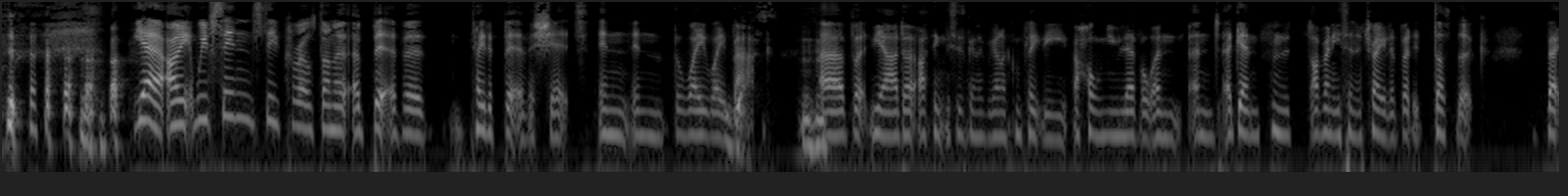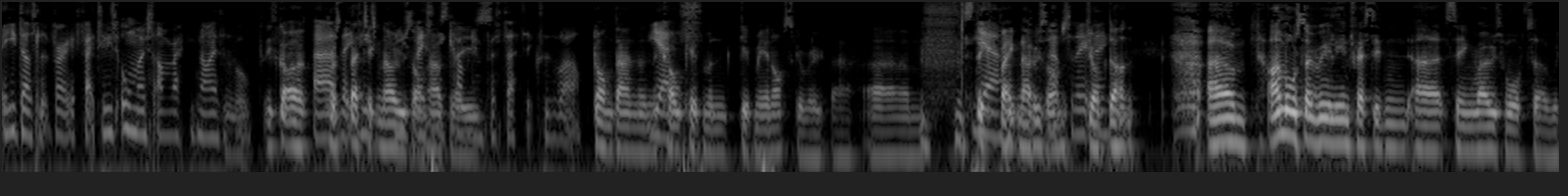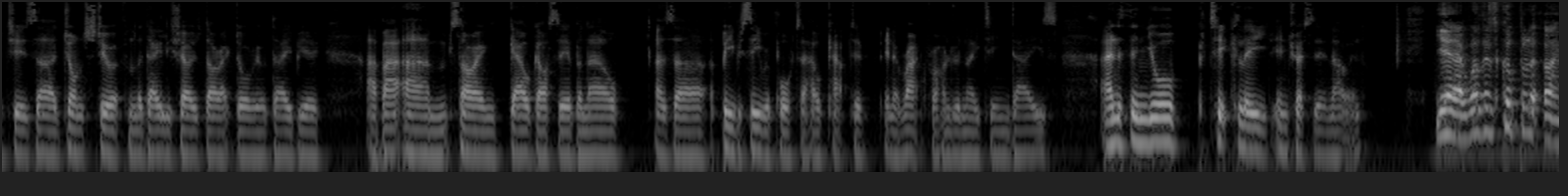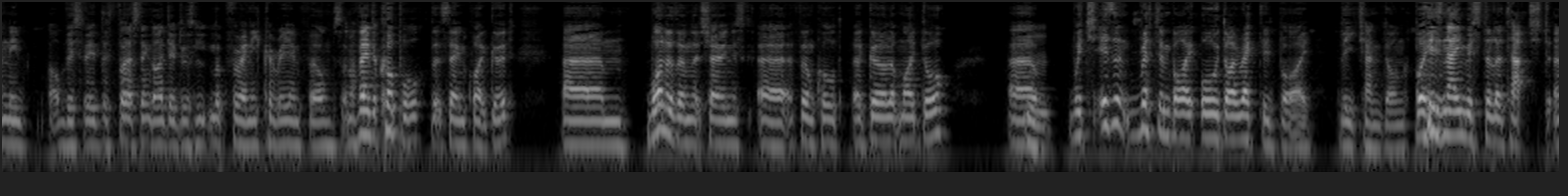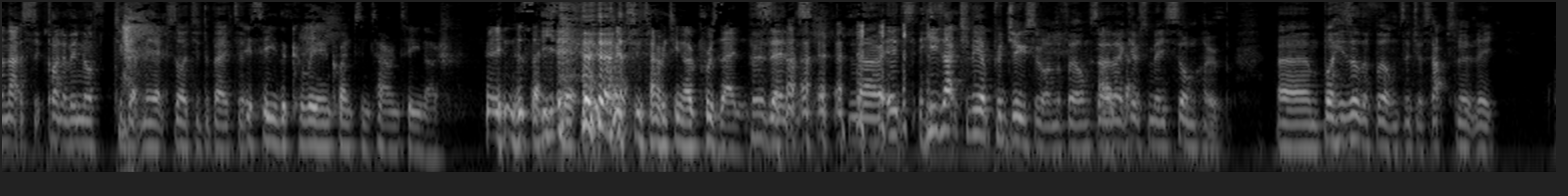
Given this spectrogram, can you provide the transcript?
yeah. I mean, we've seen Steve Carell's done a, a bit of a played a bit of a shit in in the way way back. yes. Mm-hmm. Uh, but yeah, I, don't, I think this is going to be on a completely a whole new level. And and again, from the I've only seen a trailer, but it does look. But he does look very effective. He's almost unrecognisable. He's got a Uh, prosthetic he's, nose he's on, basically hasn't he? He's prosthetics as well. gone down the Nicole Yes. Kidman give me an Oscar route there. Um, stick Yeah, a fake nose on, absolutely. job done. Um, I'm also really interested in uh, seeing Rosewater, which is uh, Jon Stewart from The Daily Show's directorial debut, about um, starring Gael Garcia Bernal as a, a BBC reporter held captive in Iraq for 118 days. Anything you're particularly interested in knowing? Yeah, well, there's a couple of. I mean, obviously, the first thing I did was look for any Korean films, and I found a couple that sound quite good. Um, one of them that's showing is uh, a film called A Girl at My Door, uh, Hmm. which isn't written by or directed by Lee Chang Dong, but his name is still attached, and that's kind of enough to get me excited about it. Is he the Korean Quentin Tarantino? In the sense Yeah. that Quentin Tarantino presents. presents. no, it's he's actually a producer on the film, so that gives me some hope. Um, but his other films are just absolutely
